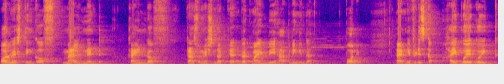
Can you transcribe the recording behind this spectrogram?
always think of malignant kind of transformation that can, that might be happening in the polyp. And if it is hypoechoic,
